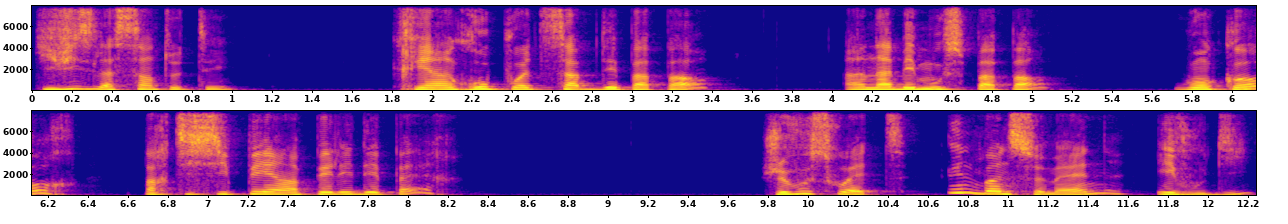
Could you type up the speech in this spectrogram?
qui vise la sainteté? Créer un groupe WhatsApp des papas, un abémous papa, ou encore participer à un pélé des pères? Je vous souhaite une bonne semaine et vous dis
